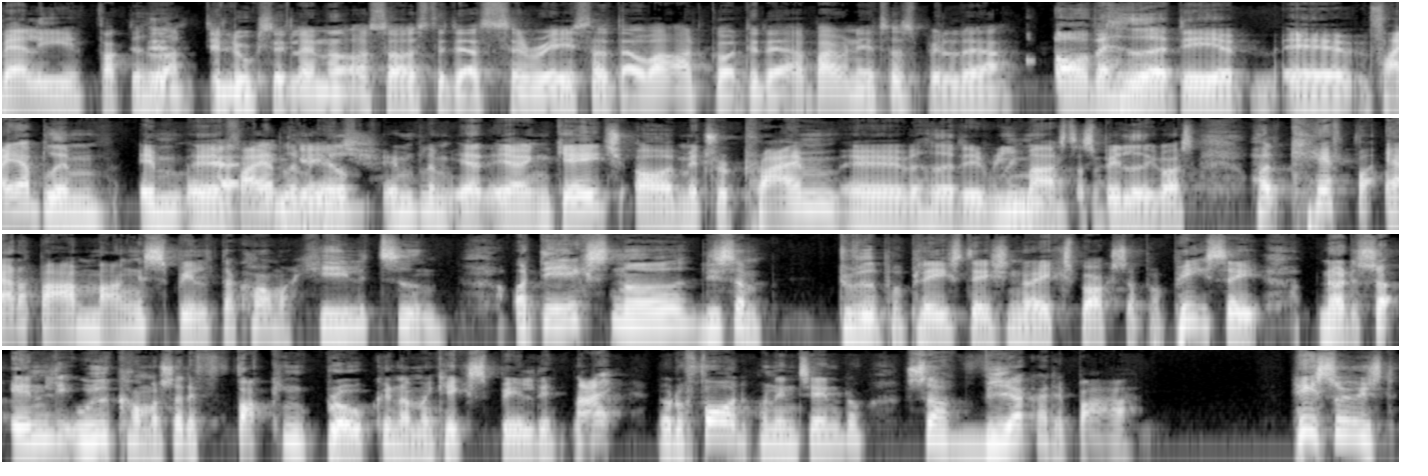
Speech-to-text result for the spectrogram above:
Valley, fuck det hedder, Det, Deluxe et eller andet. Og så også det der Cereza, der var ret godt, det der Bayonetta-spil der. og hvad hedder det, øh, Fire Emblem, em, øh, Ja, Fire Emblem. El- Emblem ja, ja, Engage og Metroid Prime, øh, hvad hedder det, remaster-spillet, ikke også? Hold kæft, hvor er der bare mange spil, der kommer hele tiden. Og det er ikke sådan noget, ligesom, du ved, på Playstation og Xbox og på PC, når det så endelig udkommer, så er det fucking broken, og man kan ikke spille det. Nej, når du får det på Nintendo, så virker det bare. Helt seriøst,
